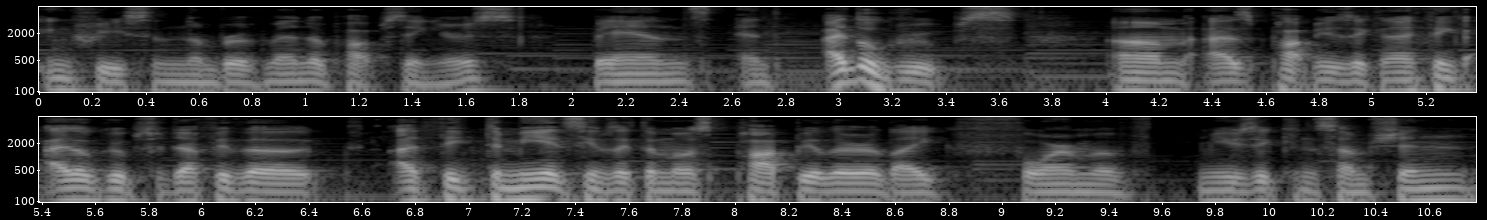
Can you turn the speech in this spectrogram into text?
increase in the number of mandopop singers, bands, and idol groups um, as pop music. And I think idol groups are definitely the. I think to me it seems like the most popular like form of music consumption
